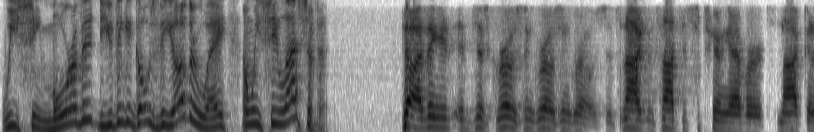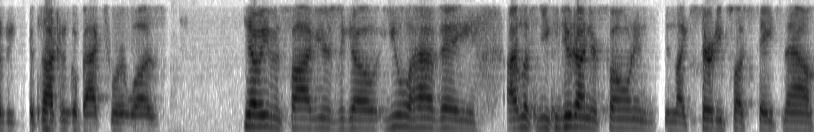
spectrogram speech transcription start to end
we see more of it? Do you think it goes the other way and we see less of it? No, I think it, it just grows and grows and grows. It's not it's not disappearing ever. It's not going to be it's not going to go back to where it was. You know, even five years ago, you will have a. I listen. You can do it on your phone in, in like 30 plus states now,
